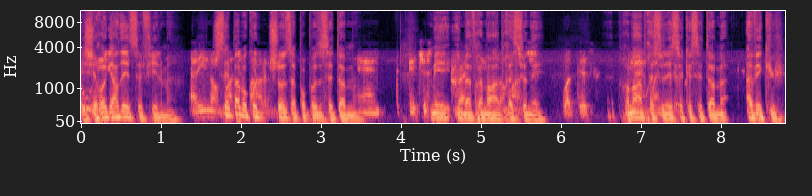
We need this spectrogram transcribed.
Et j'ai regardé ce film. Je ne sais pas beaucoup de choses à propos de cet homme, mais il m'a vraiment impressionné. Vraiment impressionné ce que cet homme a vécu.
